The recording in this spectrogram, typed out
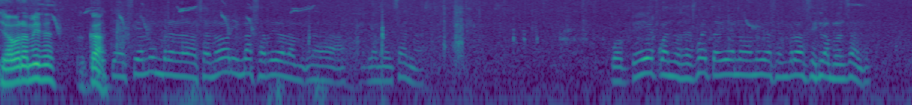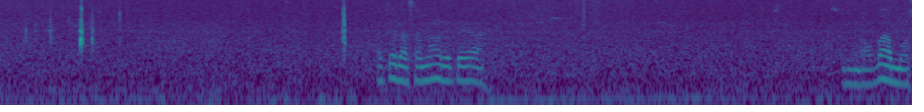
Y ahora, misa, acá. Este así alumbra la zanahoria y más arriba la, la, la manzana. Porque ella cuando se fue todavía no, no iba a sembrar así la manzana. Esta es la zanahoria pegada. Y nos vamos.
